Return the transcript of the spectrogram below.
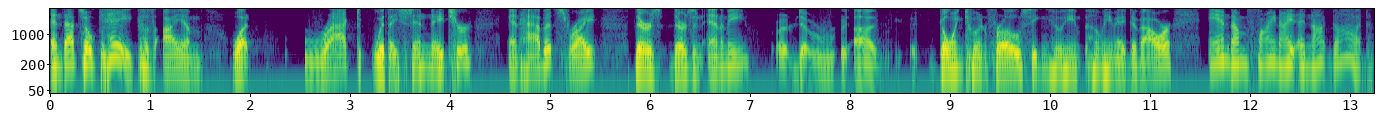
And that's okay because I am what racked with a sin nature and habits, right? There's there's an enemy uh, going to and fro, seeking whom he, whom he may devour, and I'm finite and not God.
